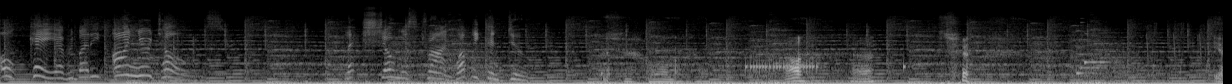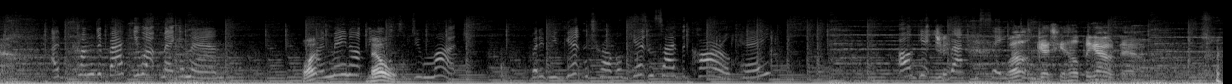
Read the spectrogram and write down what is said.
Okay, everybody, on your toes. Let's show Miss Tron what we can do. Yeah. I've come to back you up, Mega Man. What? I may not be No. able to do much, but if you get in trouble, get inside the car, okay? I'll get you back to safety. Well, guess you're helping out now.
